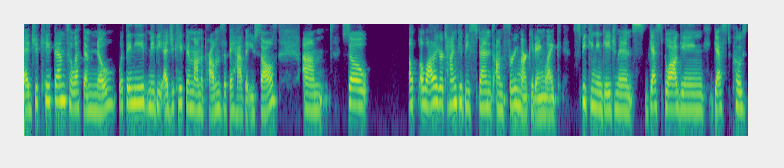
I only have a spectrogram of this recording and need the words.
educate them, to let them know what they need, maybe educate them on the problems that they have that you solve. Um, so a, a, lot of your time could be spent on free marketing like speaking engagements guest blogging guest post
